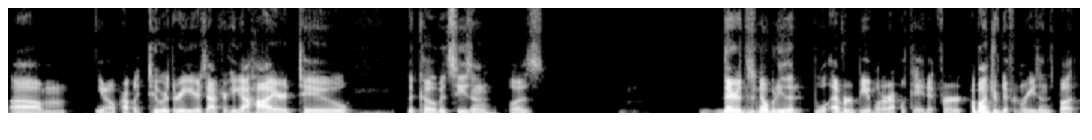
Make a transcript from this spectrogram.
um, you know, probably two or three years after he got hired to the COVID season was there's nobody that will ever be able to replicate it for a bunch of different reasons, but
